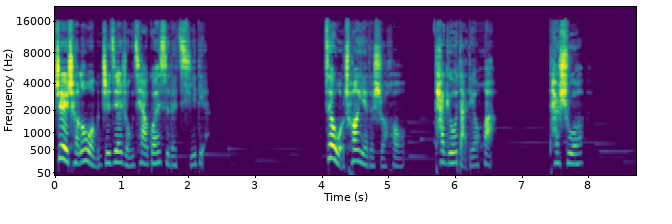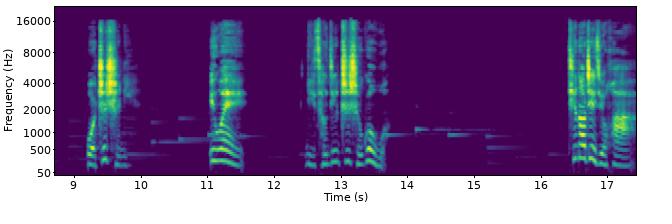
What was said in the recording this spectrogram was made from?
这也成了我们之间融洽关系的起点。在我创业的时候，他给我打电话，他说：“我支持你，因为，你曾经支持过我。”听到这句话，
